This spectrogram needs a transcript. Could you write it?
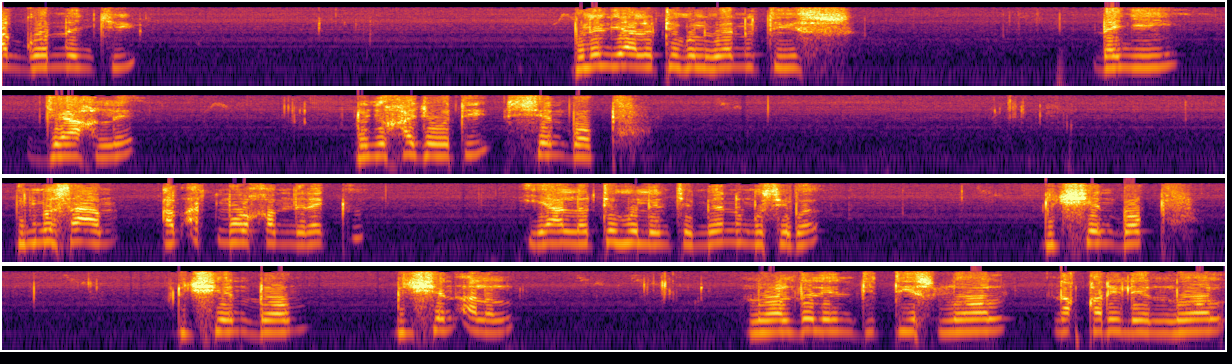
àggoon nañ ci. Bu leen yàlla tegul wenn tiis dañuy jaaxle duñu xajooti seen bopp. Buñu am at moo xam ne rek yàlla tegul leen ca menn musiba. Du ci seen bopp du ci seen doom du ci seen alal. Lool da leen di tiis lool naqari leen lool.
